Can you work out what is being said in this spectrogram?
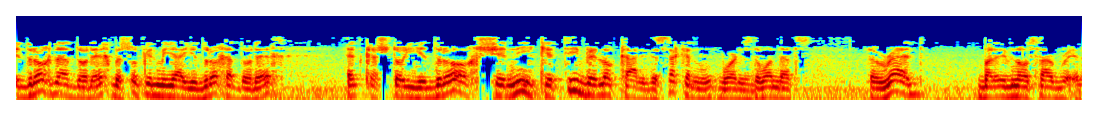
ידרוך דהדורך, בסוף ירמיה, ידרוך הדורך, את קשתו ידרוך שני כתיב ולא קרי. The second word is the one that's read, but even though it's not written.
